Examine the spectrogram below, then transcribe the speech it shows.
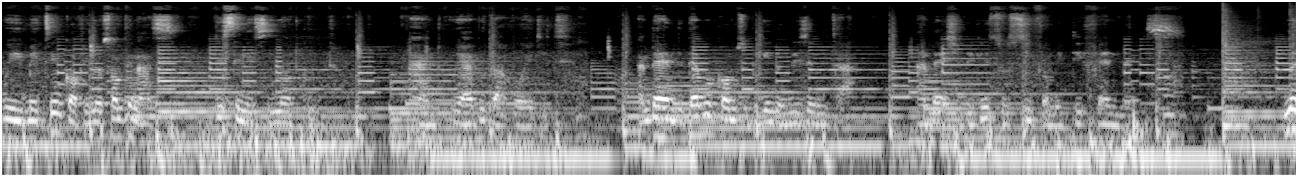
we may think of, you know, something as this thing is not good, and we are able to avoid it. And then the devil comes to begin to reason with her, and then she begins to see from a different lens. You know,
